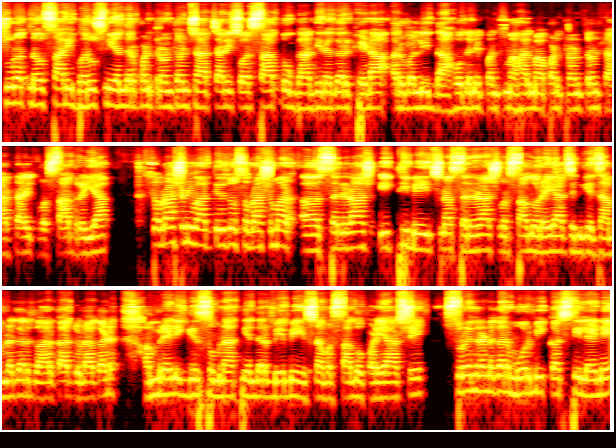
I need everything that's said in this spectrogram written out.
સુરત, નવસારી, ભરૂચની અંદર પણ ત્રણ ત્રણ ચાર ચાર ઇંચ વરસાદ. તો ગાંધીનગર, ખેડા, અરવલ્લી, દાહોદ અને પંચમહાલમાં પણ ત્રણ ત્રણ ચાર ચાર ઇંચ વરસાદ રહ્યા. સૌરાષ્ટ્રની વાત કરીએ તો સૌરાષ્ટ્રમાં સરેરાશ એક થી બે ઇંચના સરેરાશ વરસાદો રહ્યા છે. જેમ કે જામનગર, દ્વારકા, જુનાગઢ, અમરેલી, ગીર સોમનાથની અંદર બે બે ઇંચના વરસાદો પડ્યા છે. સુરેન્દ્રનગર મોરબી કચ્છથી લઈને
